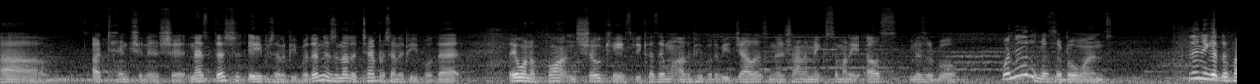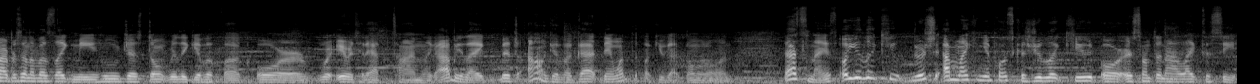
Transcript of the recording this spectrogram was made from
um, attention and shit. And that's that's just 80% of people. Then there's another 10% of people that they want to flaunt and showcase because they want other people to be jealous and they're trying to make somebody else miserable when they're the miserable ones. Then you got the 5% of us like me who just don't really give a fuck or we're irritated half the time. Like, I'll be like, bitch, I don't give a goddamn what the fuck you got going on. That's nice. Oh, you look cute. I'm liking your post because you look cute or it's something I like to see.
